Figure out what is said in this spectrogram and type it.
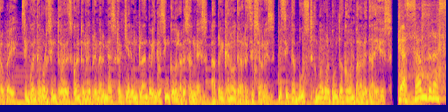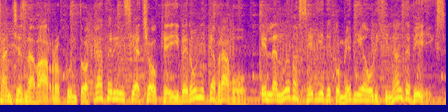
AroPay. 50% de descuento en el primer mes requiere un plan de 25 dólares al mes. Aplican otras restricciones. Visita boostmobile.com para detalles. Cassandra Sánchez Navarro junto a Catherine Siachoque y Verónica Bravo en la nueva serie de comedia original de VIX,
